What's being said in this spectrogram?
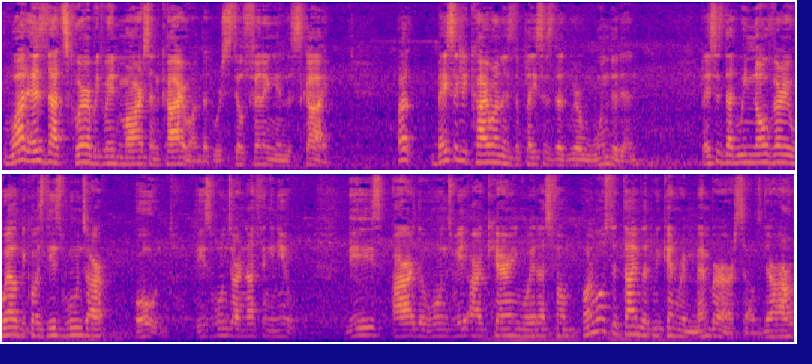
what is that square between Mars and Chiron that we're still feeling in the sky? Well, basically, Chiron is the places that we're wounded in, places that we know very well because these wounds are old. These wounds are nothing new. These are the wounds we are carrying with us from almost the time that we can remember ourselves. There are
